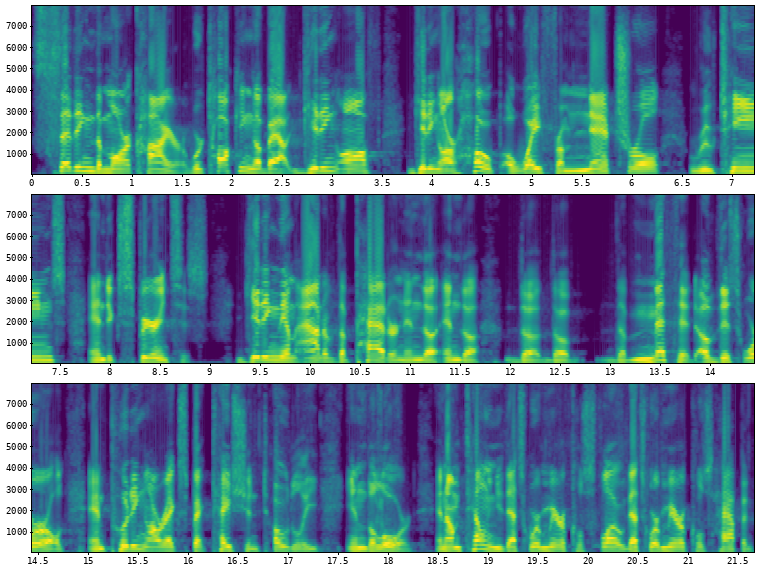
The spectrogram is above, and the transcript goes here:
setting the mark higher. We're talking about getting off, getting our hope away from natural routines and experiences, getting them out of the pattern and the and the the the the method of this world and putting our expectation totally in the Lord. And I'm telling you, that's where miracles flow. That's where miracles happen.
